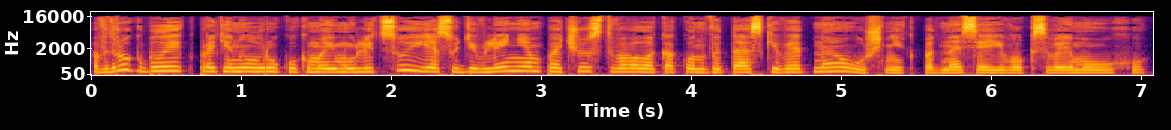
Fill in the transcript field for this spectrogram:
Вдруг Блейк протянул руку к моему лицу, и я с удивлением почувствовала, как он вытаскивает наушник, поднося его к своему уху.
